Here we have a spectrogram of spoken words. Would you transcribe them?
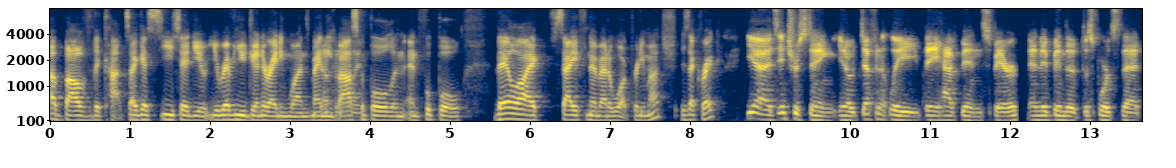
above the cuts. I guess you said your your revenue generating ones, mainly Definitely. basketball and, and football, they're like safe no matter what, pretty much. Is that correct? Yeah, it's interesting. You know, definitely they have been spared and they've been the, the sports that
